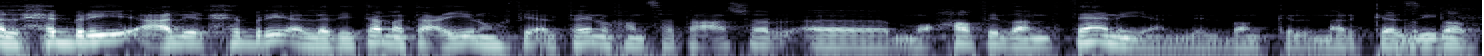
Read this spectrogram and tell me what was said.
الحبري علي الحبري الذي تم تعيينه في 2015 آه، محافظا ثانيا للبنك المركزي بالضبط.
